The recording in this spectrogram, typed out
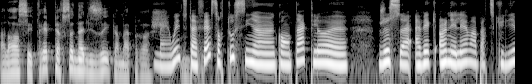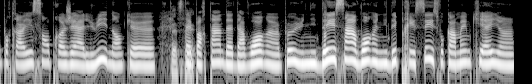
Alors, c'est très personnalisé comme approche. Ben oui, tout à fait. Surtout s'il y a un contact là, euh, juste euh, avec un élève en particulier pour travailler son projet à lui. Donc, euh, c'est important d'avoir un peu une idée sans avoir une idée précise. Il faut quand même qu'il y ait un-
